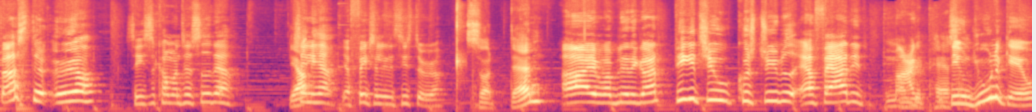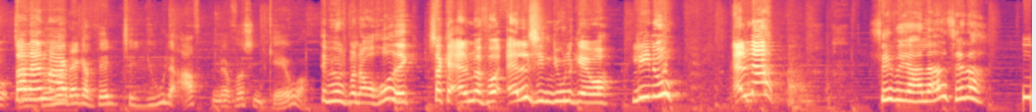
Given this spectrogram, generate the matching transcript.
Første øre. Se, så kommer den til at sidde der. Ja. Se lige her, jeg fikser lige det sidste øre. Sådan. Ej, hvor bliver det godt. Pikachu-kostymet er færdigt. Mark, det det, passer. det er jo en julegave. Sådan, Du behøver Mark. da ikke at vente til juleaften med at få sine gaver. Det behøver man da overhovedet ikke. Så kan Alma få alle sine julegaver lige nu. Alma! Se, hvad jeg har lavet til dig.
